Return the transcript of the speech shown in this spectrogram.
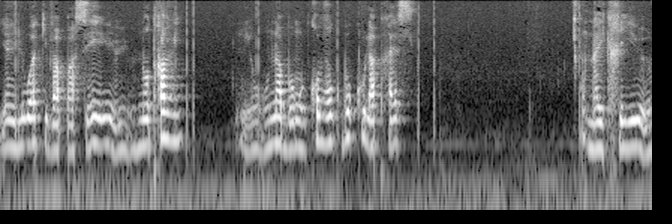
il y a une loi qui va passer, euh, notre avis. Et on, a, bon, on convoque beaucoup la presse. On a écrit, euh,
